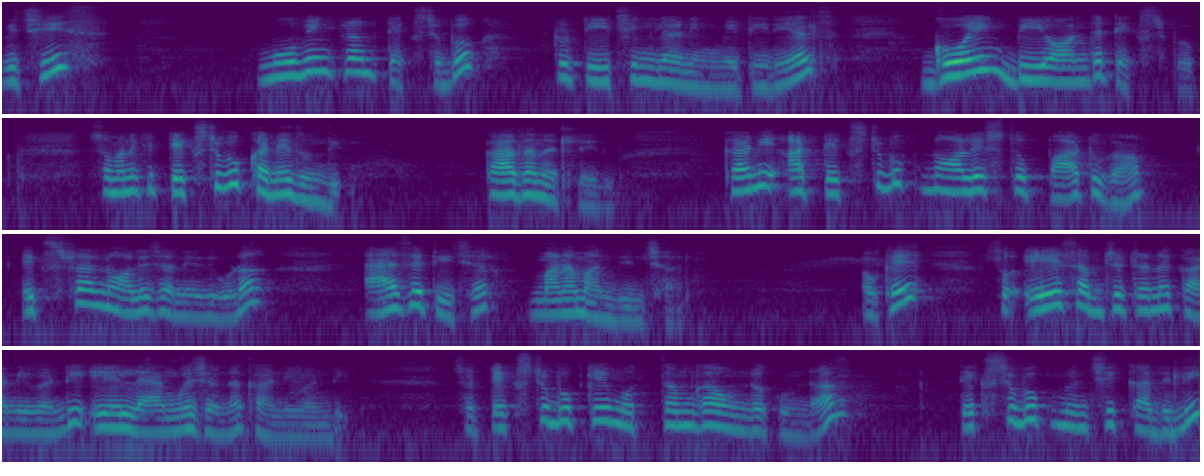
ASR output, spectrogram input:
Which is moving from text book to teaching learning materials going beyond the text book so మనకి టెక్స్ట్ బుక్ అనేది ఉంది. కాదనట్లేదు. కానీ ఆ టెక్స్ట్ బుక్ నాలెడ్జ్తో పాటుగా ఎక్స్ట్రా నాలెడ్జ్ అనేది కూడా యాజ్ ఎ టీచర్ మనం అందించాలి. ఓకే సో ఏ సబ్జెక్ట్ అయినా కానివ్వండి ఏ లాంగ్వేజ్ అయినా కానివ్వండి. సో టెక్స్ట్ బుక్కే మొత్తంగా ఉండకుండా టెక్స్ట్ బుక్ నుంచి కదిలి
